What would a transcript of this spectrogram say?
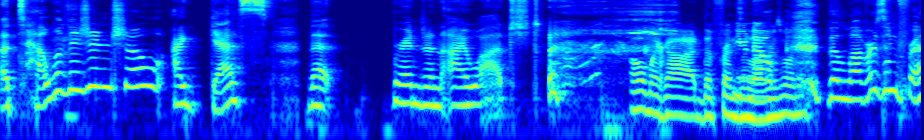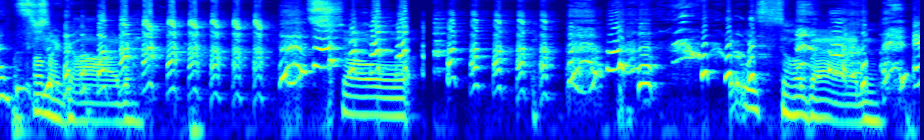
a television show i guess that brandon and i watched. Oh my god the friends You and know- lovers one? the lovers and friends oh my god. So it was so bad. It makes me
